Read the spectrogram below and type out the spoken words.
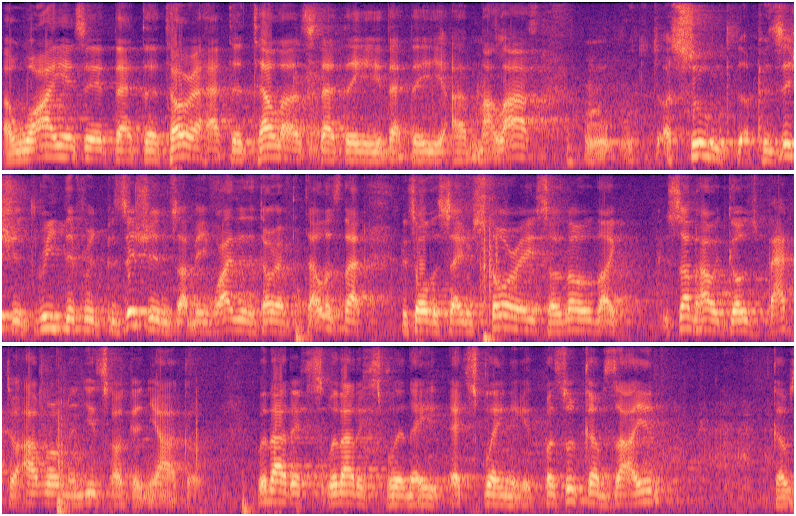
uh, why is it that the Torah had to tell us that the that the uh, malach assumed a position, three different positions? I mean, why did the Torah have to tell us that? It's all the same story. So though, like somehow it goes back to Avram and Yitzchak and Yaakov, without ex, without explaining explaining it. Pasuk Kav Zayin, Kav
